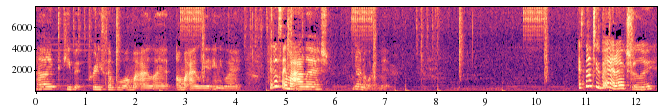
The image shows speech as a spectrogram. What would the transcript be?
I like to keep it pretty simple on my eyelid on my eyelid anyway. Did I say my eyelash? Y'all know what I meant. It's not too bad actually.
